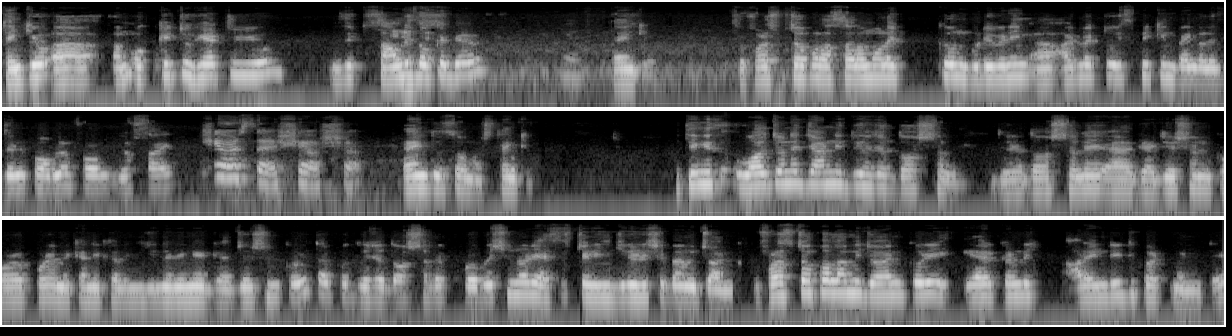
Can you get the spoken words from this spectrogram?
Thank you. Uh, i'm okay to hear to you. Is it sounded yes. okay there? Yes. thank you. So first of all assalamu alaikum good evening. Uh, i'd like to speak in bengal is there any problem from your side? Sure sir. Sure sure. Thank you so much. Thank you thing is ওয়ালটনের জার্নি দুই হাজার দশ সালে। দুই হাজার দশ সালে গ্রাজুয়েশন করার পরে মেকানিক্যাল ইঞ্জিনিয়ারিং এ গ্রাজুয়েশন করি, তারপর দুই সালে প্রফেশনারি অ্যাসিস্ট্যান্ট ইঞ্জিনিয়ার হিসেবে আমি জয়েন করি। ফার্স্ট অফ অল আমি জয়েন করি air condition R and D ডিপার্টমেন্টে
